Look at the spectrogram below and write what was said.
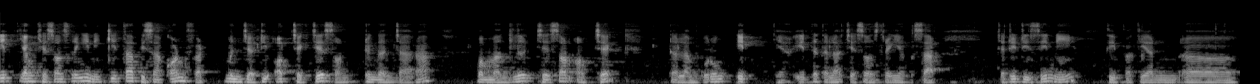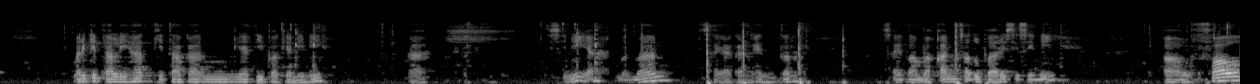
it yang JSON string ini kita bisa convert menjadi objek JSON dengan cara memanggil JSON object dalam kurung it ya. It adalah JSON string yang besar. Jadi di sini di bagian uh, mari kita lihat kita akan lihat di bagian ini. Nah di sini ya teman-teman. Saya akan enter. Saya tambahkan satu baris di sini. Uh, file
